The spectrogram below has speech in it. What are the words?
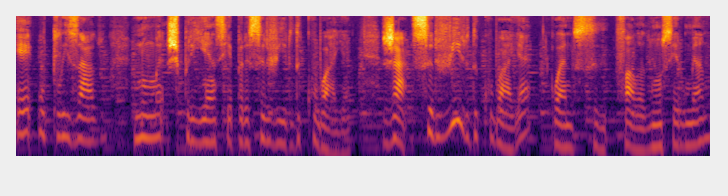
é utilizado numa experiência para servir de cobaia. Já servir de cobaia, quando se fala de um ser humano,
